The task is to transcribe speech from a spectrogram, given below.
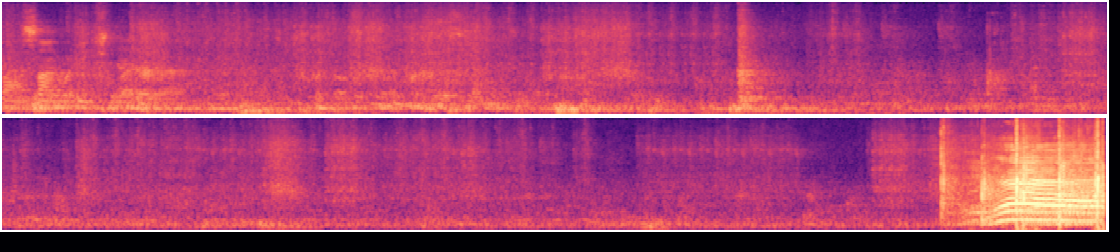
front. Yeah.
